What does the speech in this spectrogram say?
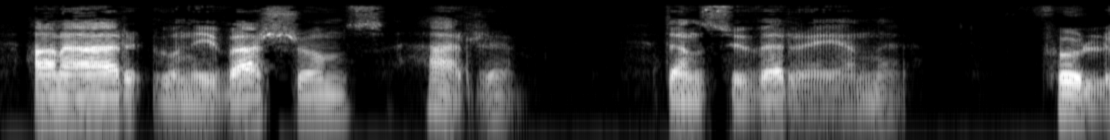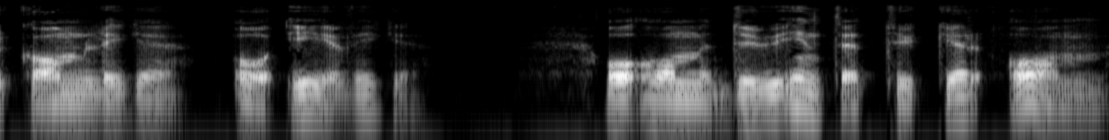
Han är universums Herre, den suveräne, fullkomlige och evige. Och om du inte tycker om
